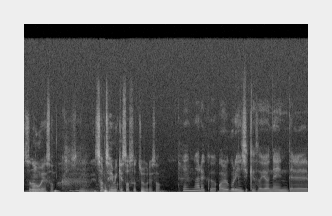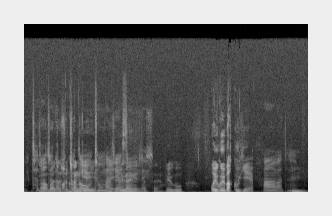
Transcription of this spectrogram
스노우에서 스노우에서. 참 재밌게 썼었죠. 그래서 옛날에 그 얼굴 인식해서 연예인들 찾아주는 맞아. 막 그것도 엄청. 난리였었는데. 그리고 얼굴 바꾸기 앱 아 맞아. 음.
